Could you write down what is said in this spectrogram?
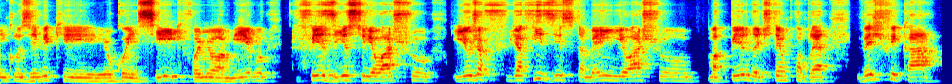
inclusive, que eu conheci, que foi meu amigo, que fez isso, e eu acho. E eu já, já fiz isso também, e eu acho uma perda de tempo completa. Em vez de ficar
